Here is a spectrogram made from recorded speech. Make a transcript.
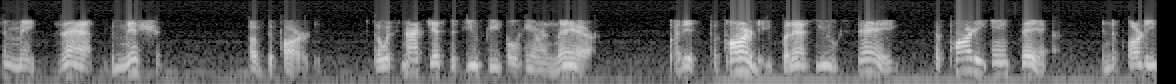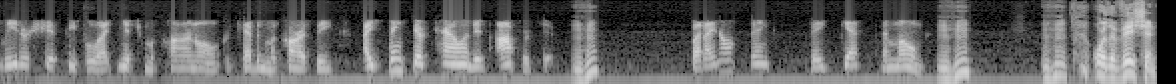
to make that the mission of the party. So it's not just a few people here and there, but it's the party. But as you say, the party ain't there in the party leadership, people like Mitch McConnell or Kevin McCarthy, I think they're talented operatives. Mm-hmm. But I don't think they get the moment. Mm-hmm. Mm-hmm. Or the vision.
